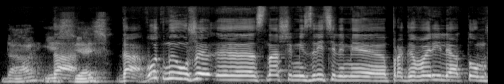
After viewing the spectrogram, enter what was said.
Да, есть да, связь. Да, вот мы уже э, с нашими зрителями проговорили о том,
